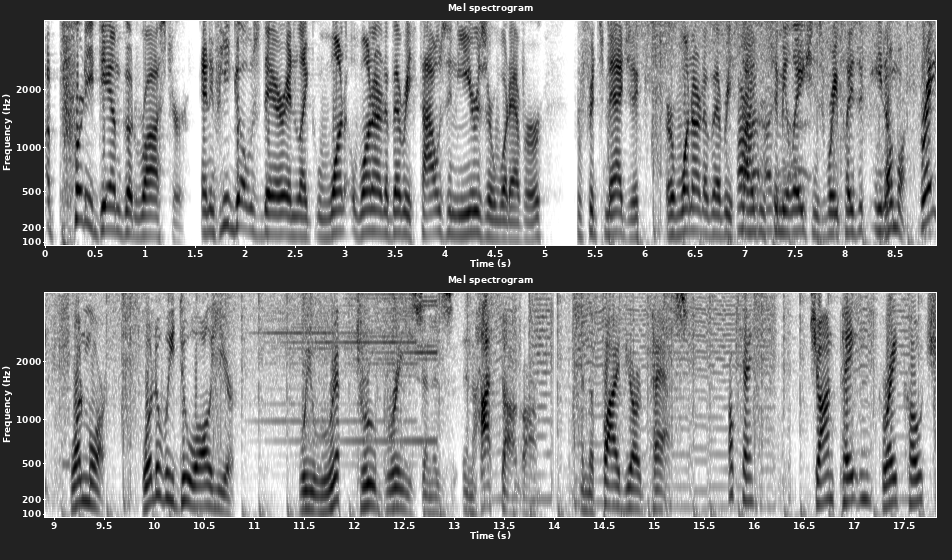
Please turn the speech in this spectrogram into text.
a pretty damn good roster. And if he goes there and like one one out of every thousand years or whatever for Fitzmagic, or one out of every right, thousand I- simulations where he plays it, you know, One more. great. One more. What do we do all year? We rip Drew Brees in his in hot dog arm in the five yard pass. Okay. Sean Payton, great coach.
